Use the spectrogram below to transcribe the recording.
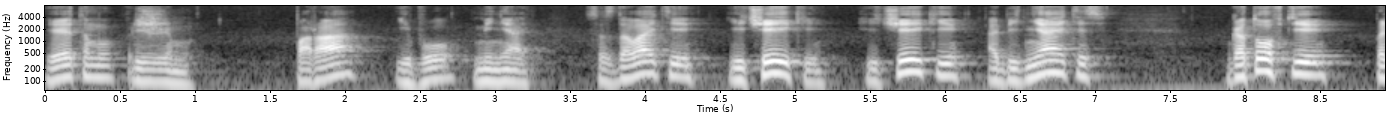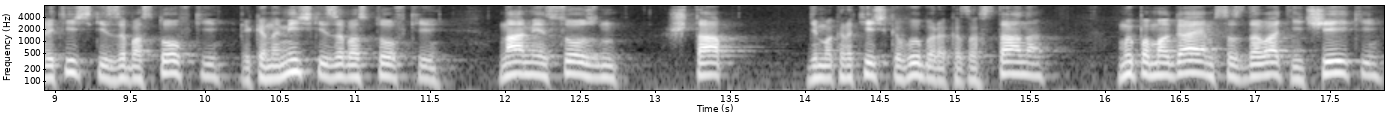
и этому режиму. Пора его менять. Создавайте ячейки, ячейки, объединяйтесь, готовьте политические забастовки, экономические забастовки. Нами создан штаб демократического выбора Казахстана. Мы помогаем создавать ячейки,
